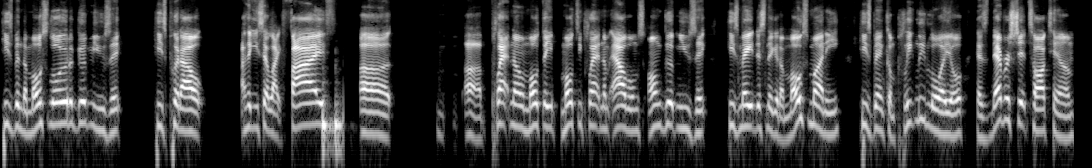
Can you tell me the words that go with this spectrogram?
he's been the most loyal to good music. He's put out, I think he said like five uh uh platinum multi multi platinum albums on good music. He's made this nigga the most money. He's been completely loyal, has never shit talked him.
